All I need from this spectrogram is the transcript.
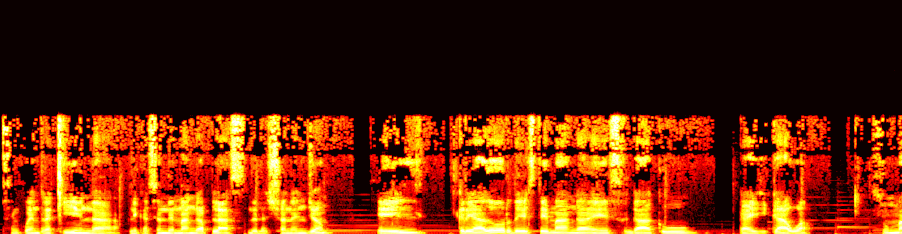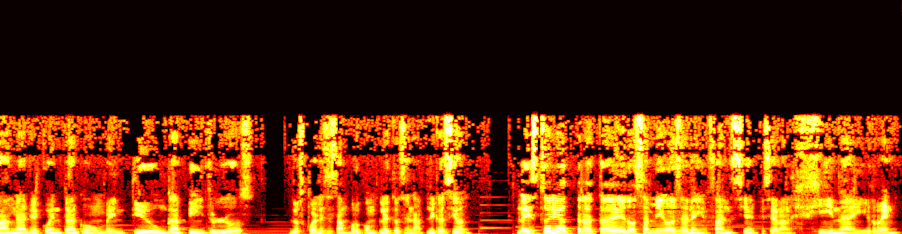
Se encuentra aquí en la aplicación de Manga Plus de la Shonen Jump. El creador de este manga es Gaku Kaijikawa. Es un manga que cuenta con 21 capítulos, los cuales están por completos en la aplicación. La historia trata de dos amigos de la infancia que se llaman Hina y Ren,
